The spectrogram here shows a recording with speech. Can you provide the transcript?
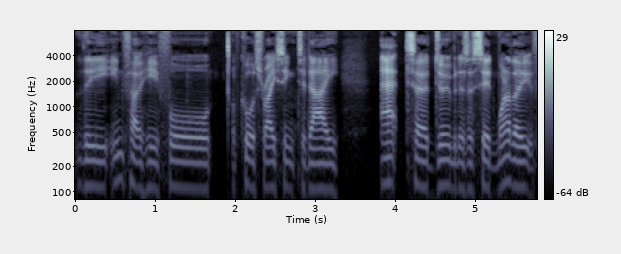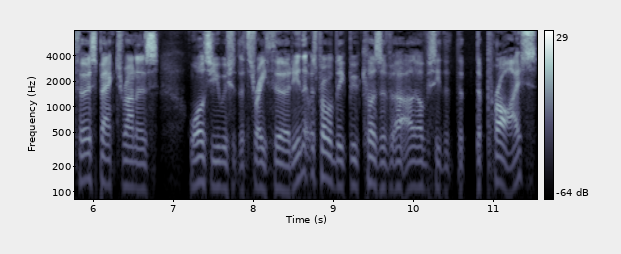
the info here for, of course, racing today at uh, Doomben. As I said, one of the first backed runners was You Wish at the 3:30, and that was probably because of uh, obviously the, the, the price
